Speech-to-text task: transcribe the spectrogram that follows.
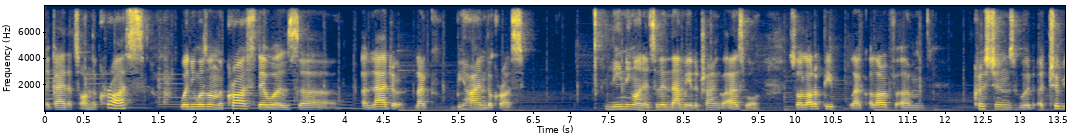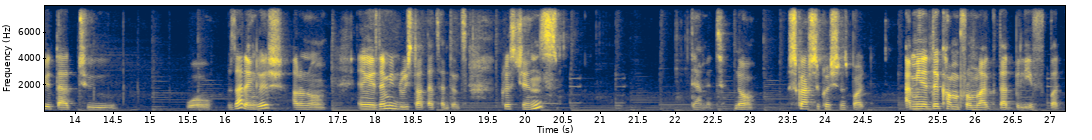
the guy that's on the cross, when he was on the cross, there was uh, a ladder, like behind the cross, leaning on it. So then that made a triangle as well. So a lot of people, like a lot of um, Christians, would attribute that to. Whoa, is that English? I don't know. Anyways, let me restart that sentence. Christians. Damn it. No. Scratch the Christians part. I mean, it did come from like that belief, but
